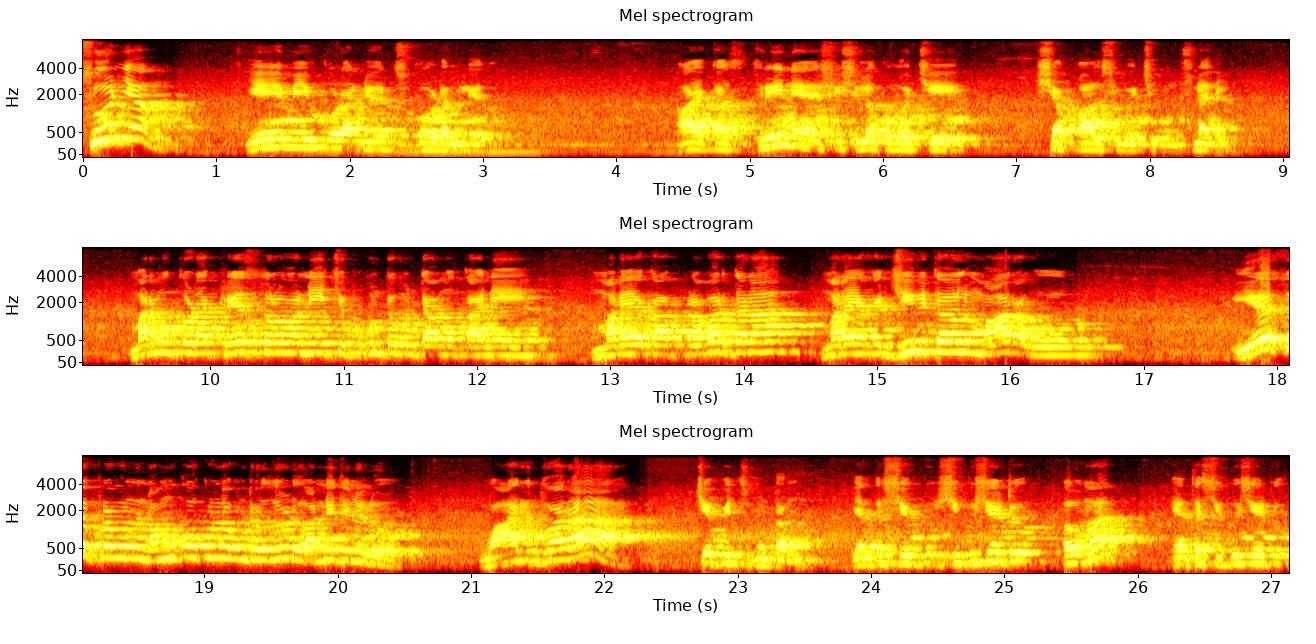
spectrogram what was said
శూన్యం. ఏమీ కూడా నేర్చుకోవడం లేదు. ఆ యొక్క స్త్రీనే శిష్యులకు వచ్చి చెప్పాల్సి వచ్చి ఉంచినది మనము కూడా క్రైస్తవులని చెప్పుకుంటూ ఉంటాము కానీ మన యొక్క ప్రవర్తన మన యొక్క జీవితాలు మారవు. యేసు ప్రభువును నమ్ముకోకుండా ఉంటారు చూడు అన్ని జనులు. వారి ద్వారా చెప్పించుకుంటాము. ఎంత సిగ్గు సిగ్గుచేటు అవుమా ఎంత సిగ్గుచేటు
